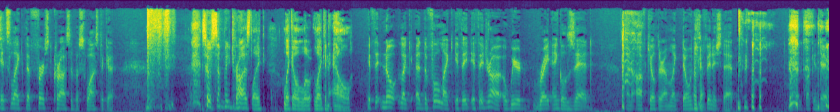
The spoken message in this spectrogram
it's like the first cross of a swastika So if somebody draws like like a lo- like an L. If they no like uh, the full like if they if they draw a weird right angle Z, kind of off kilter, I'm like, don't Okay. you finish that? don't you fucking dare.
